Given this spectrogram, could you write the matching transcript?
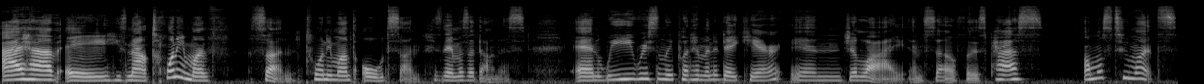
I have a, he's now 20 month son, 20 month old son. His name is Adonis. And we recently put him in a daycare in July. And so, for this past almost two months,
